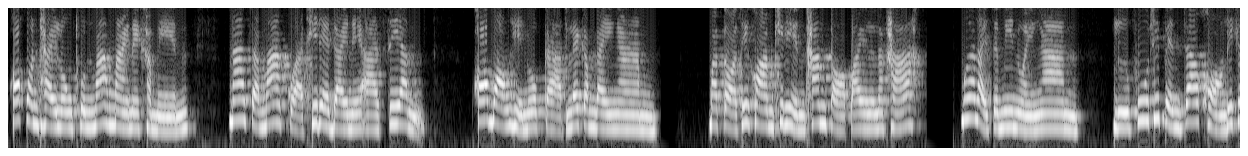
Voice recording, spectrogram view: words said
เพราะคนไทยลงทุนมากมายในเขมร น่าจะมากกว่าที่ใด ๆ ในอาเซียน พ่อมองเห็นโอกาสและกำไรงาม มาต่อที่ความคิดเห็นท่านต่อไปเลยนะคะ เมื่อไหร่จะมีหน่วยงาน หรือผู้ที่เป็นเจ้าของลิข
